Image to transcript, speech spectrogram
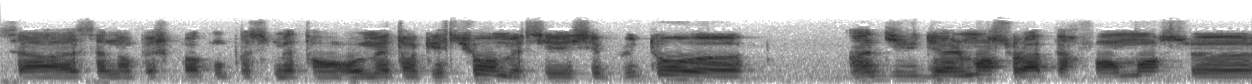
Ça, ça n'empêche pas qu'on peut se mettre en, remettre en question, mais c'est, c'est plutôt euh, individuellement sur la performance euh,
